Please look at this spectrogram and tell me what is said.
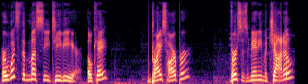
or what's the must see TV here? Okay? Bryce Harper versus Manny Machado.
